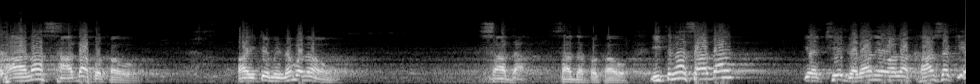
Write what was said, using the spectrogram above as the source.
کھانا سادہ پکاؤ۔ آئٹم نہ بناؤ۔ سادہ سادہ پکاؤ۔ اتنا سادہ کہ اچھے گھرانے والا کھا سکے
